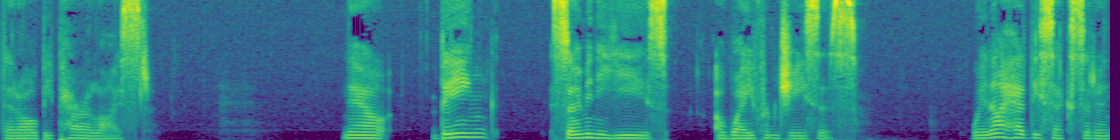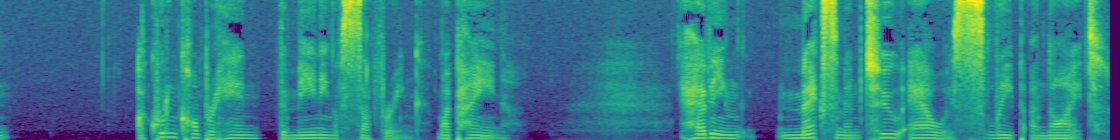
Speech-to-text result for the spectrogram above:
that I'll be paralyzed. Now, being so many years away from Jesus, when I had this accident, I couldn't comprehend the meaning of suffering, my pain. Having maximum two hours sleep a night,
